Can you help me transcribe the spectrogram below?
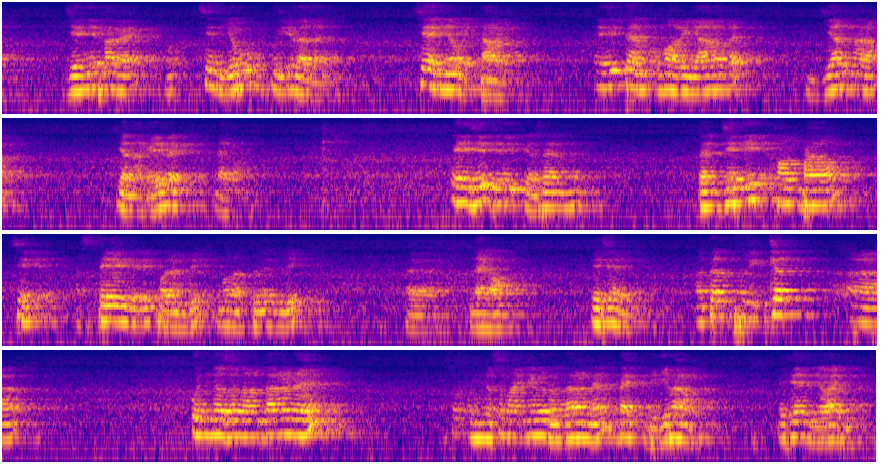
যে নিয়ে ভাবে সে নিয়েও পরীক্ষা যায় সে নিয়েও একটা হয় 嫌なら嫌なければないわ。ええ、ぜひ、やさやね。だ、ぜひ、本番を、ぜひ、ステージで、パランディ、モナトレリ、え、ないわ。ええ、ぜひ。あた、プリカ、あ、うんなそなんだらね。うんなそまじゅうなんだらね。だ、できまん。え、ぜひ、やばい。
